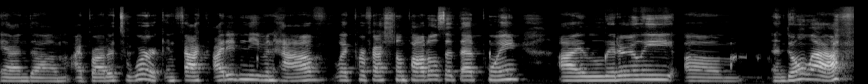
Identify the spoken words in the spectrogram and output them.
and um, I brought it to work. In fact, I didn't even have like professional bottles at that point. I literally, um, and don't laugh,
